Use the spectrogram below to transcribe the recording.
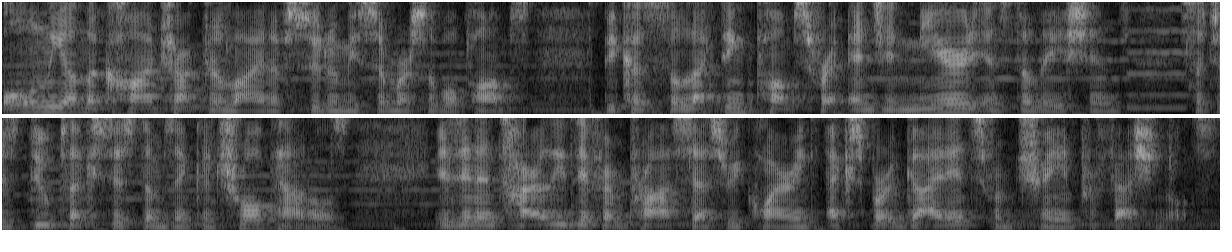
only on the contractor line of Tsurumi submersible pumps because selecting pumps for engineered installations, such as duplex systems and control panels, is an entirely different process requiring expert guidance from trained professionals.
